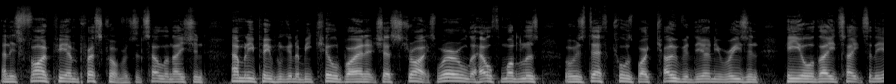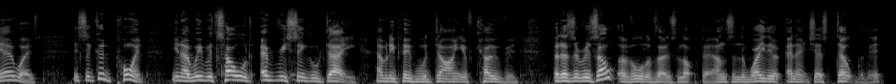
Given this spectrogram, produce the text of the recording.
and his 5 p.m. press conference to tell the nation how many people are going to be killed by NHS strikes? Where are all the health modelers, or is death caused by COVID the only reason he or they take to the airwaves? It's a good point. You know, we were told every single day how many people were dying of COVID, but as a result of all of those lockdowns and the way the NHS dealt with it,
